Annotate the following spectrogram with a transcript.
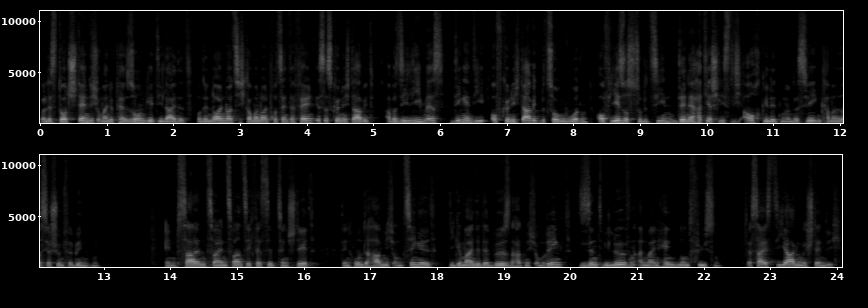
Weil es dort ständig um eine Person geht, die leidet. Und in 99,9% der Fällen ist es König David. Aber sie lieben es, Dinge, die auf König David bezogen wurden, auf Jesus zu beziehen, denn er hat ja schließlich auch gelitten und deswegen kann man das ja schön verbinden. In Psalm 22, Vers 17 steht, denn Hunde haben mich umzingelt, die Gemeinde der Bösen hat mich umringt, sie sind wie Löwen an meinen Händen und Füßen. Das heißt, sie jagen mich ständig,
